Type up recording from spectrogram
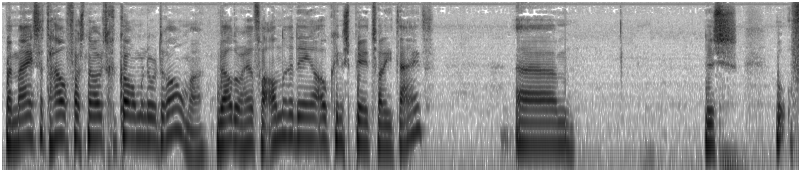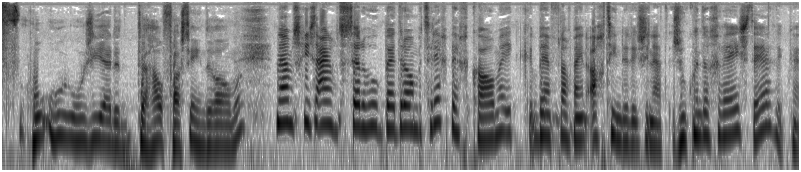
bij mij is dat houvast nooit gekomen door dromen. Wel door heel veel andere dingen, ook in de spiritualiteit. Dus hoe, hoe, hoe, zie jij de, de houvast in dromen? Nou, misschien is het aardig om te vertellen hoe ik bij dromen terecht ben gekomen. Ik ben vanaf mijn achttiende dus inderdaad zoekende geweest. Hè. Ik eh,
